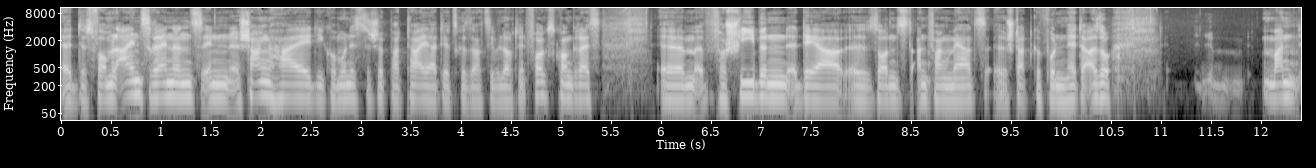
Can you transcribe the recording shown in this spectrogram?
äh, des Formel 1 Rennens in Shanghai. Die kommunistische Partei hat jetzt gesagt, sie will auch den Volkskongress ähm, verschieben, der äh, sonst Anfang März äh, stattgefunden hätte. Also man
